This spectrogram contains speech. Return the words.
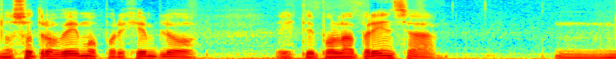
Nosotros vemos, por ejemplo, este, por la prensa, mm,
